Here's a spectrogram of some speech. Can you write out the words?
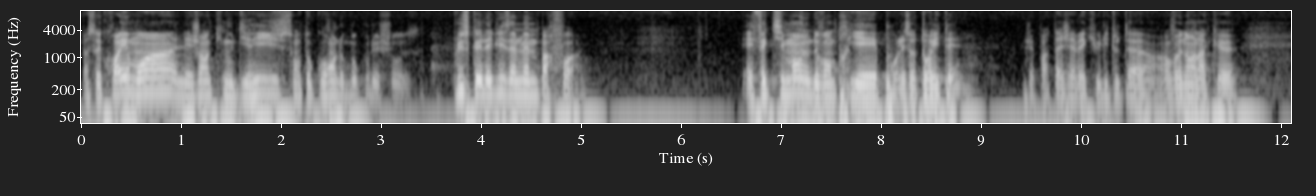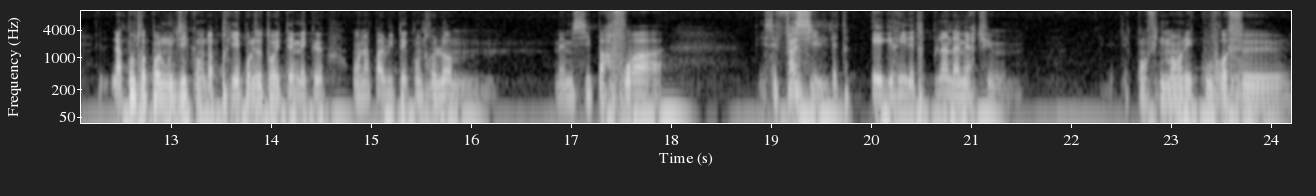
Parce que croyez-moi, les gens qui nous dirigent sont au courant de beaucoup de choses, plus que l'Église elle-même parfois. Effectivement, nous devons prier pour les autorités, je partageais avec Julie tout à l'heure en venant là que l'apôtre Paul nous dit qu'on doit prier pour les autorités, mais qu'on n'a pas lutté contre l'homme. Même si parfois c'est facile d'être aigri, d'être plein d'amertume. Les confinements, les couvre-feux,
